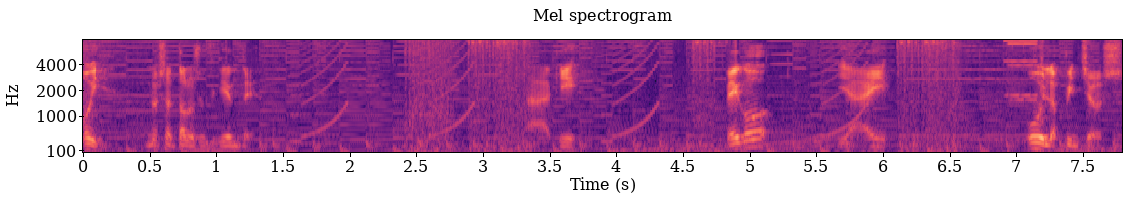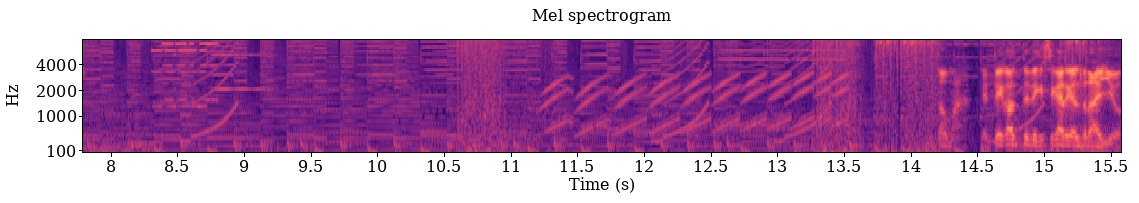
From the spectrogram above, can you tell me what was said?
Uy, no he saltado lo suficiente. Aquí pego y ahí. Uy, los pinchos. Toma, le pego antes de que se cargue el rayo.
